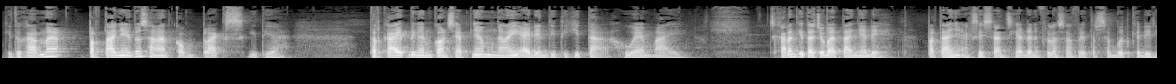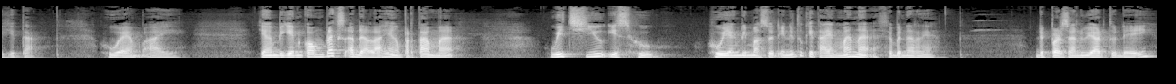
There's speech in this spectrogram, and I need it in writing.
Gitu. Karena pertanyaan itu sangat kompleks gitu ya. Terkait dengan konsepnya mengenai identity kita. Who am I? Sekarang kita coba tanya deh pertanyaan eksistensial dan filosofi tersebut ke diri kita. Who am I yang bikin kompleks adalah yang pertama which you is who who yang dimaksud ini tuh kita yang mana sebenarnya the person we are today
